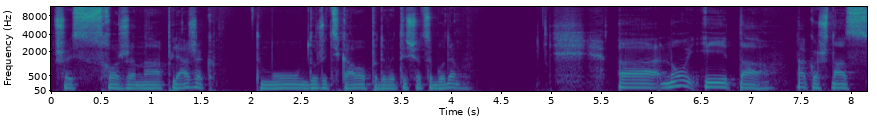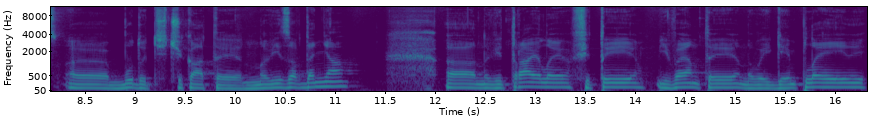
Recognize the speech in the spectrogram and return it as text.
щось схоже на пляжик. Тому дуже цікаво подивитися, що це буде. Е, ну і та, також нас е, будуть чекати нові завдання. Е, Нові трайли, фіти, івенти, новий геймплей,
